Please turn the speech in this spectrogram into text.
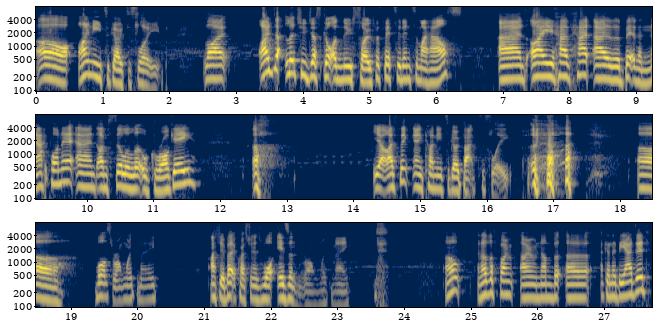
oh, I need to go to sleep. Like, I literally just got a new sofa fitted into my house, and I have had a bit of a nap on it, and I'm still a little groggy. Ugh. Yeah, I think I need to go back to sleep. uh, what's wrong with me? Actually, a better question is what isn't wrong with me? oh, another phone oh, number uh, going to be added.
